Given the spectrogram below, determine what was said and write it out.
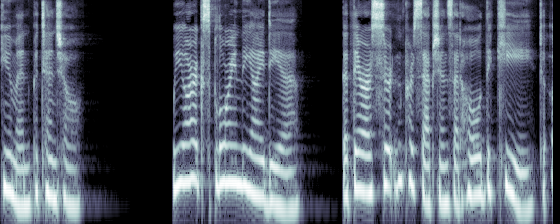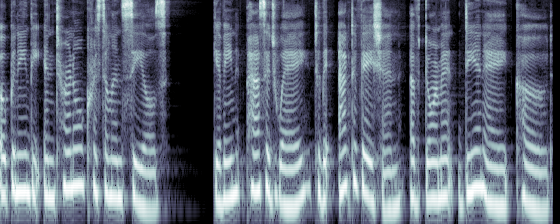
human potential. We are exploring the idea that there are certain perceptions that hold the key to opening the internal crystalline seals, giving passageway to the activation of dormant DNA code.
